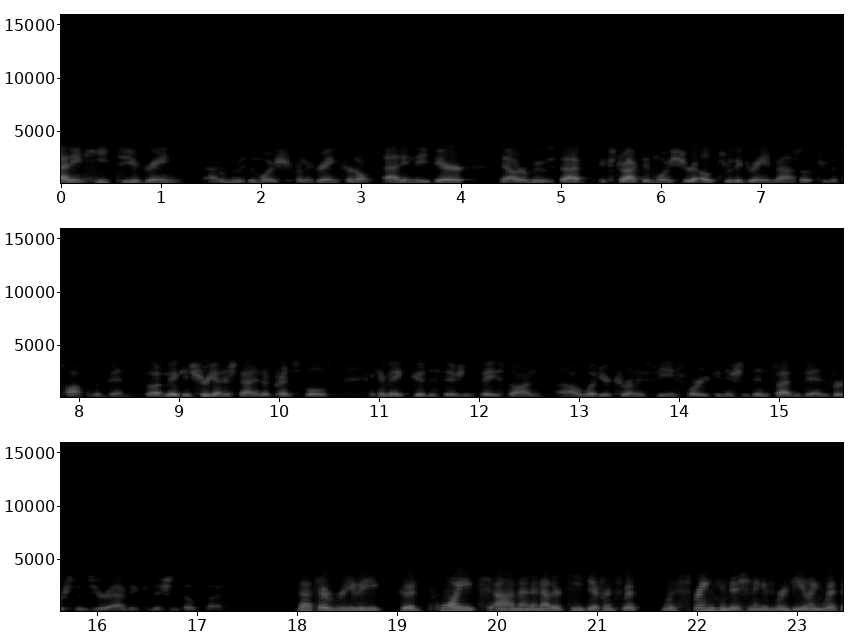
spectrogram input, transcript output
adding heat to your grain uh, removes the moisture from the grain kernel. Adding the air now removes that extracted moisture out through the grain mass, out through the top of the bin. So, making sure you're understanding the principles and can make good decisions based on uh, what you're currently seeing for your conditions inside the bin versus your ambient conditions outside. That's a really good point. Um, and another key difference with, with spring conditioning is we're dealing with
